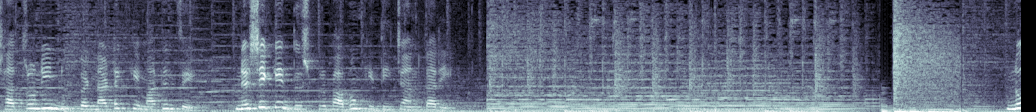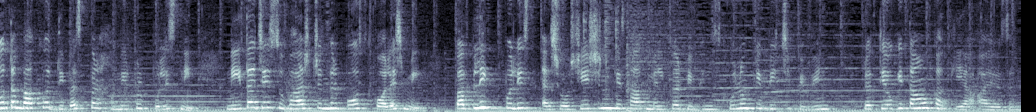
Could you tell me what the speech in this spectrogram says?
छात्रों ने नुक्कड़ नाटक के माध्यम से नशे के दुष्प्रभावों की दी जानकारी। नो तंबाकू दिवस पर हमीरपुर पुलिस ने नेताजी सुभाष चंद्र बोस कॉलेज में पब्लिक पुलिस एसोसिएशन के साथ मिलकर विभिन्न स्कूलों के बीच विभिन्न प्रतियोगिताओं का किया आयोजन।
